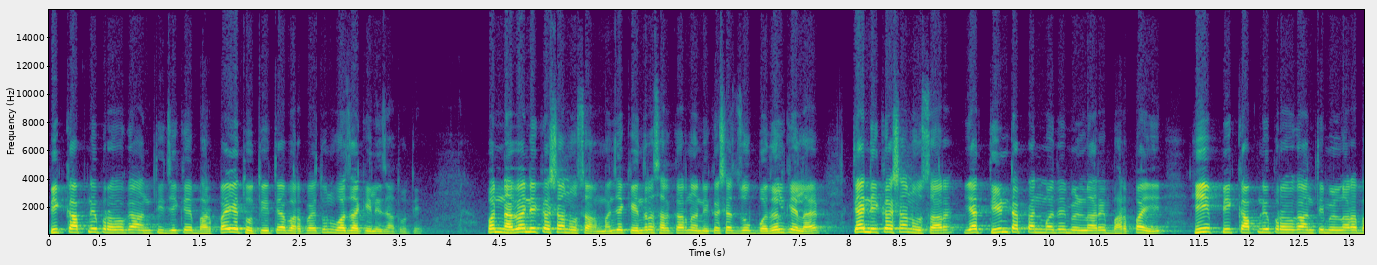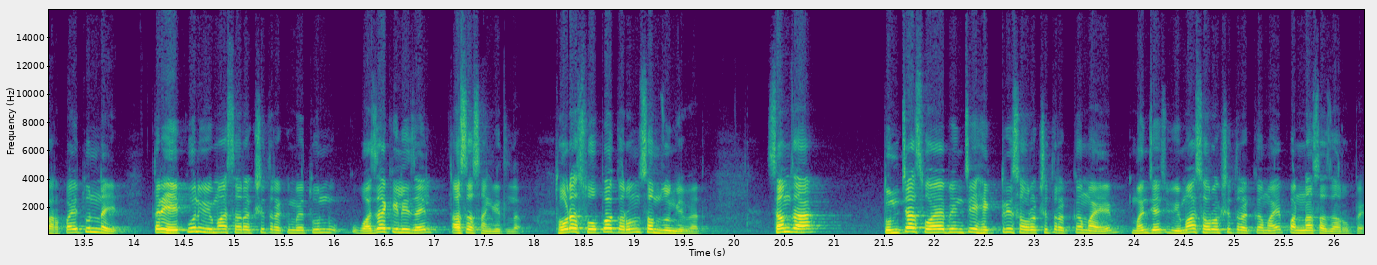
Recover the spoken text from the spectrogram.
पीक कापणी प्रयोगाअंती जी काही भरपाई येत होती त्या भरपाईतून वजा केली जात होती. पण नव्या निकषानुसार म्हणजे केंद्र सरकारनं निकषात जो बदल केला आहे त्या निकषानुसार या तीन टप्प्यांमध्ये मिळणारी भरपाई ही पीक कापणी प्रयोगाअंती मिळणाऱ्या भरपाईतून नाही तर एकूण विमा संरक्षित रकमेतून वजा केली जाईल असं सांगितलं. थोडं सोपं करून समजून घेऊयात. समजा तुमच्या सोयाबीनची हेक्टरी संरक्षित रक्कम आहे म्हणजेच विमा संरक्षित रक्कम आहे पन्नास हजार रुपये.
